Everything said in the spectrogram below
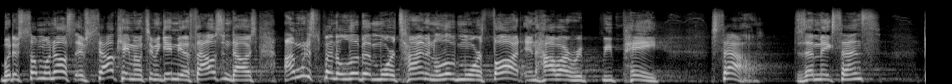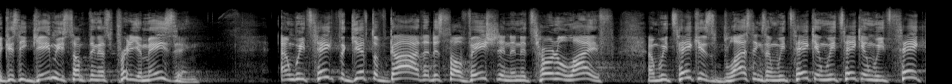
But if someone else, if Sal came up to me and gave me $1,000, I'm gonna spend a little bit more time and a little more thought in how I repay Sal. Does that make sense? Because he gave me something that's pretty amazing. And we take the gift of God that is salvation and eternal life, and we take his blessings and we take and we take and we take,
